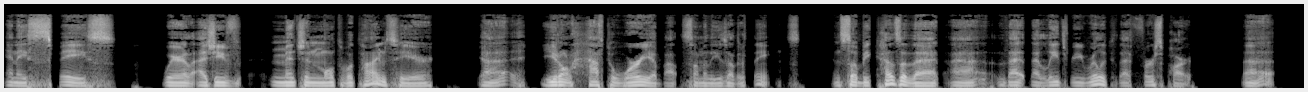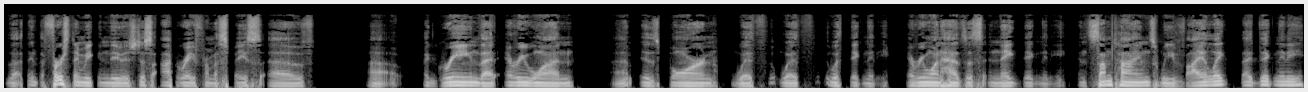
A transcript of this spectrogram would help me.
in a space where, as you've mentioned multiple times here, uh, you don't have to worry about some of these other things. And so, because of that, uh, that that leads me really to that first part. Uh, I think the first thing we can do is just operate from a space of uh, agreeing that everyone uh, is born with with with dignity. Everyone has this innate dignity, and sometimes we violate that dignity,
